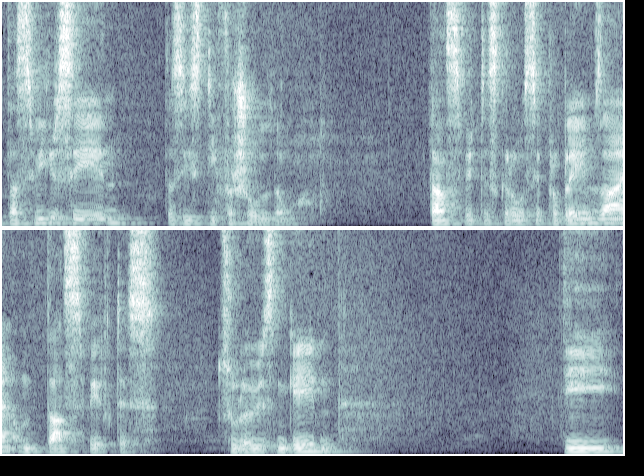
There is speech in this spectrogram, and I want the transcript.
das wir sehen, das ist die Verschuldung. Das wird das große Problem sein und das wird es zu lösen geben. Die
